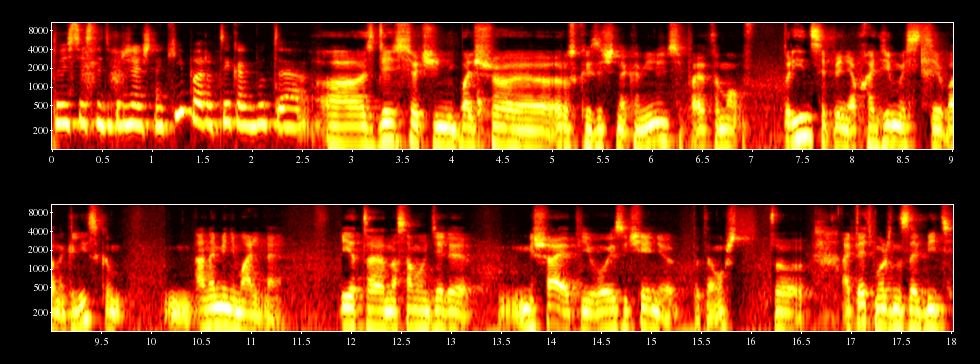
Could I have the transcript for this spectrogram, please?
То есть, если ты приезжаешь на Кипр, ты как будто... А, здесь очень большое русскоязычное комьюнити, поэтому, в принципе, необходимости в английском, она минимальная. И это на самом деле мешает его изучению, потому что опять можно забить.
